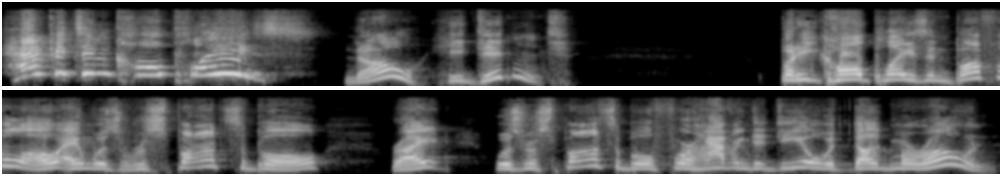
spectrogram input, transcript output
Hackett didn't call plays. No, he didn't. But he called plays in Buffalo and was responsible, right? Was responsible for having to deal with Doug Marrone.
